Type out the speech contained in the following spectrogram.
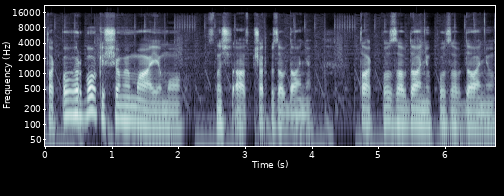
Так, по вербовці що ми маємо? Значить, а, спочатку завдання. Так, по завданню, по завданню.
